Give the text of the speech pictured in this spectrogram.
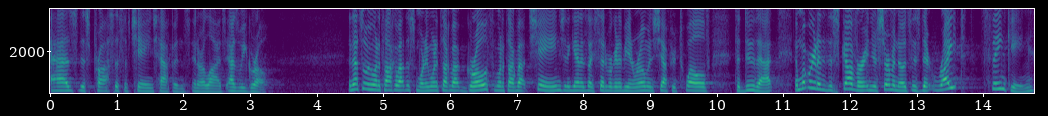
as this process of change happens in our lives, as we grow. And that's what we want to talk about this morning. We want to talk about growth. We want to talk about change. And again, as I said, we're going to be in Romans chapter 12 to do that. And what we're going to discover in your sermon notes is that right thinking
